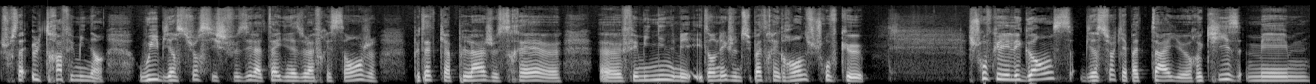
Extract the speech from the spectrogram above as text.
je trouve ça ultra féminin. Oui, bien sûr, si je faisais la taille d'Inès de la Fressange, peut-être qu'à plat, je serais euh, euh, féminine, mais étant donné que je ne suis pas très grande, je trouve que je trouve que l'élégance, bien sûr qu'il n'y a pas de taille euh, requise, mais hum,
